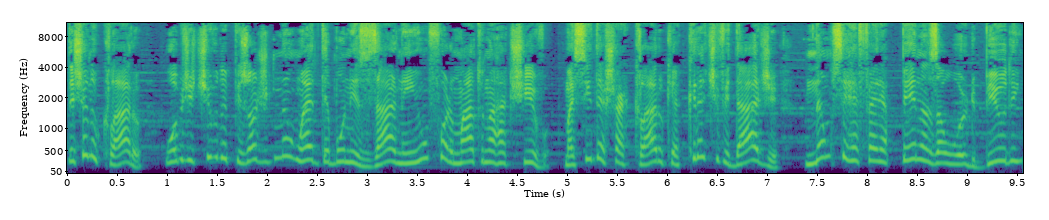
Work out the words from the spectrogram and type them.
Deixando claro o objetivo do episódio não é demonizar nenhum formato narrativo, mas sim deixar claro que a criatividade não se refere apenas ao world building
